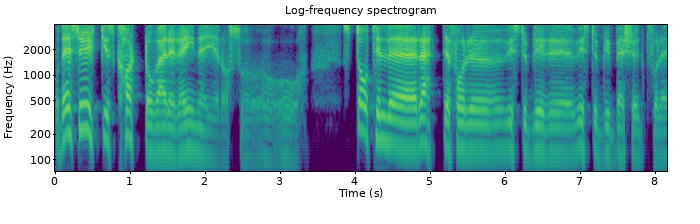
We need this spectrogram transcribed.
og det er psykisk hardt å være reineier også, og stå til eh, rette for eh, hvis du blir, eh, hvis du blir beskyldt for det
